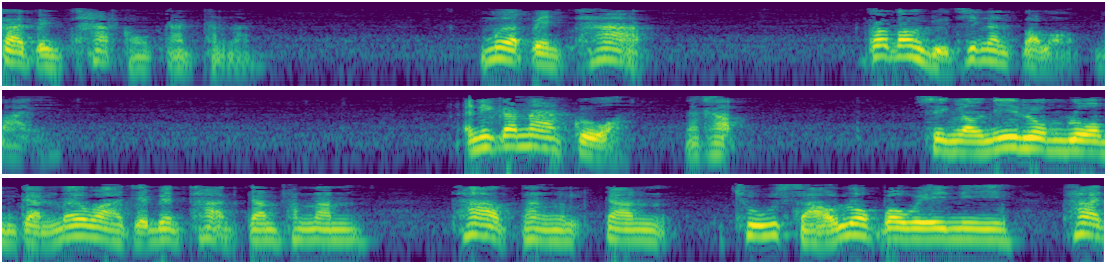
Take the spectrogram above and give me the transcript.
กลายเป็นทาสของการพนัน เมื่อเป็นทาสก็ต้องอยู่ที่นั่นตลอดไป อันนี้ก็น่ากลัวนะครับ สิ่งเหล่านี้รวมๆกันไม่ว่าจะเป็นทาสการพนันทาสทางการชู้สาวโลกประเวณีทาส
